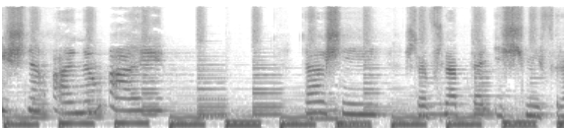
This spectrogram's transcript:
Ich nach einem Ei. Da schnie, schnapp, schnapp, da ich mich frei.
